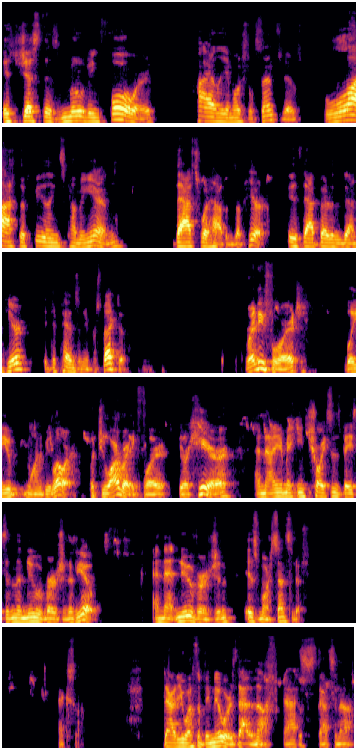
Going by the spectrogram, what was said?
It's just this moving forward, highly emotional sensitive, lots of feelings coming in. That's what happens up here. Is that better than down here? It depends on your perspective. Ready for it, well, you want to be lower, but you are ready for it. You're here, and now you're making choices based on the new version of you. And that new version is more sensitive. Excellent. Now, do you want something new, or is that enough? That's that's enough.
